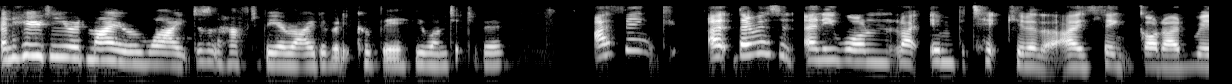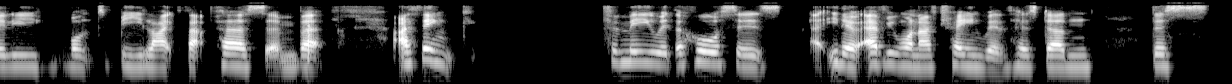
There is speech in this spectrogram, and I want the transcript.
And who do you admire and why? It doesn't have to be a rider, but it could be if you want it to be. I think I, there isn't anyone like in particular that I think God I'd really want to be like that person, but I think for me with the horses, uh, you know, everyone I've trained with has done this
